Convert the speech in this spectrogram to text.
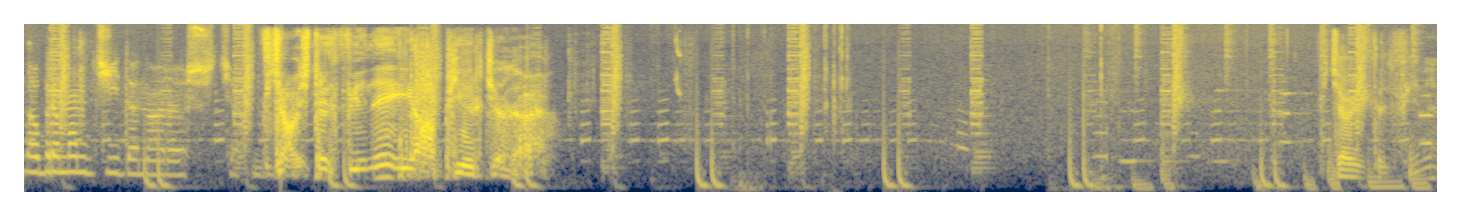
Dobra, mam dzidę nareszcie. Widziałeś delfiny? Ja pierdzielę. Widziałeś delfiny?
